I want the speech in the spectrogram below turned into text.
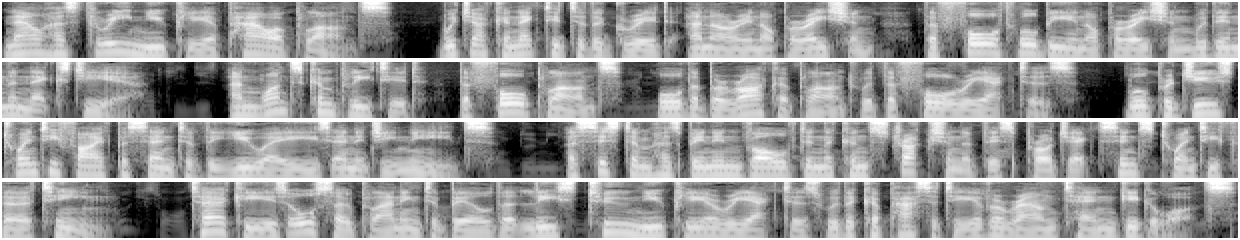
now has three nuclear power plants, which are connected to the grid and are in operation. The fourth will be in operation within the next year. And once completed, the four plants, or the Barakah plant with the four reactors, will produce 25% of the UAE's energy needs. Assystem has been involved in the construction of this project since 2013. Turkey is also planning to build at least two nuclear reactors with a capacity of around 10 gigawatts.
